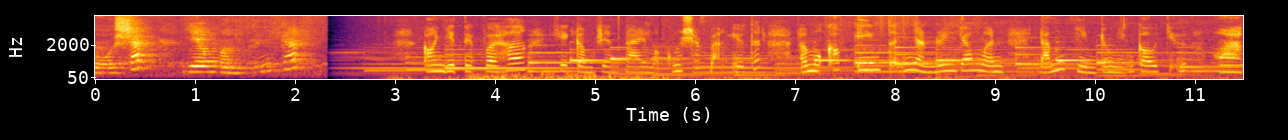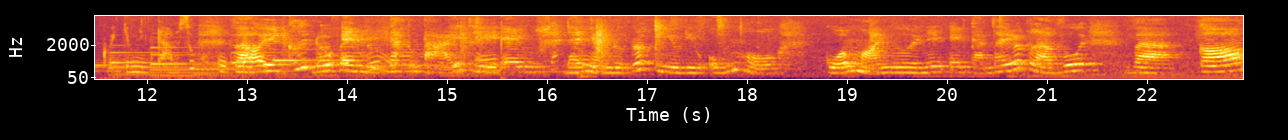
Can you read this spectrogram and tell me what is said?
bộ sách gieo mầm tính cách. Còn gì tuyệt vời hơn khi cầm trên tay một cuốn sách bạn yêu thích ở một góc yên tĩnh dành riêng cho mình đắm chìm trong những câu chữ hòa quyện trong những cảm xúc của cuộc đời. Khi đối với em được đăng tải thì em đã nhận được rất nhiều điều ủng hộ của mọi người nên em cảm thấy rất là vui và có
